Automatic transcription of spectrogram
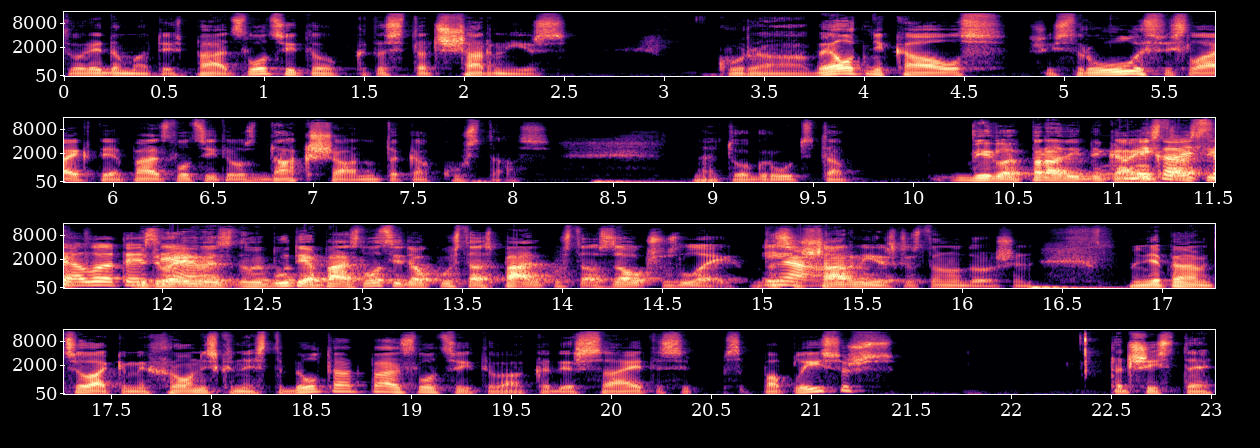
to iedomāties pēdas locīto, ka tas ir tāds šarnīrs, kurā veltņa kauls, šis rullis visu laiku tie pēdas locītos dakšā, nu kustās. To grūti tā vieglāk parādīt, nekā iztēloties. Bet, vai, būtībā pēc locītā kustās pēdas, kustās uz augšu uz leju. Tas jā. ir šarnīrs, kas to nodrošina. Un, ja, piemēram, cilvēkam ir kroniska nestabilitāte pēdas locītavā, kad ir saites ir paplīsušas, tad šis te.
